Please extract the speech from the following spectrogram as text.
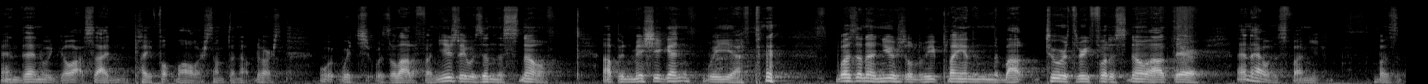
And then we'd go outside and play football or something outdoors, which was a lot of fun. Usually it was in the snow. Up in Michigan, we uh, wasn't unusual to be playing in about two or three foot of snow out there, and that was fun. You wasn't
